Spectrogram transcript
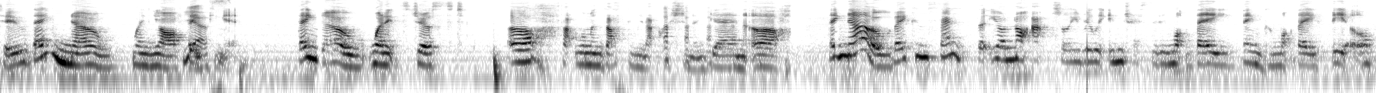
too. They know when you're faking Yes. it. They know when it's just, oh, that woman's asking me that question again. Ugh. They know. They can sense that you're not actually really interested in what they think and what they feel.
